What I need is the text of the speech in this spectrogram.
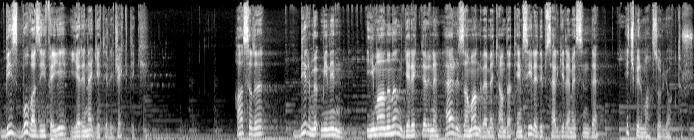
biz bu vazifeyi yerine getirecektik. Hasılı bir müminin imanının gereklerini her zaman ve mekanda temsil edip sergilemesinde hiçbir mahzur yoktur.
